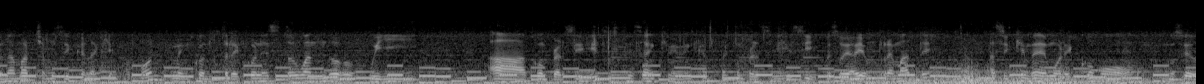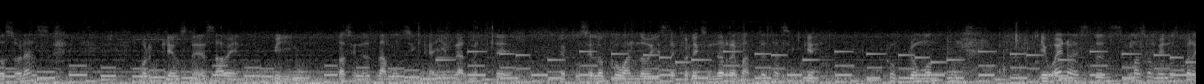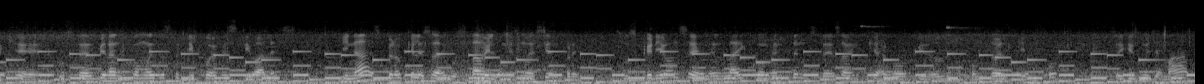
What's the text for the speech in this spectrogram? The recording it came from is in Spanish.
una marcha musical aquí en Japón. Me encontré con esto cuando fui a comprar CDs. Ustedes saben que a mí me encanta comprar CDs y pues hoy había un remate, así que me demoré como, no sé, dos horas, porque ustedes saben, mi pasión es la música y realmente me puse loco cuando vi esta colección de remates, así que compré un montón. Y bueno, esto es más o menos para que ustedes vieran cómo es este tipo de festivales. Y nada, espero que les haya gustado y lo mismo de siempre. Suscríbanse, den like, comenten. Ustedes saben que hago videos con todo el tiempo. 最近肚子吗？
